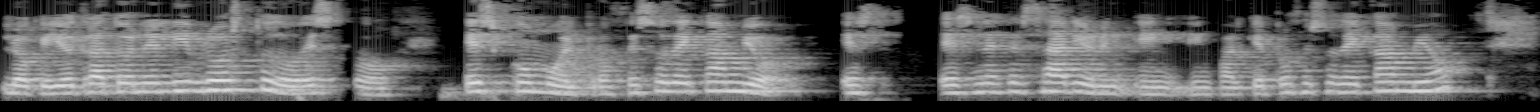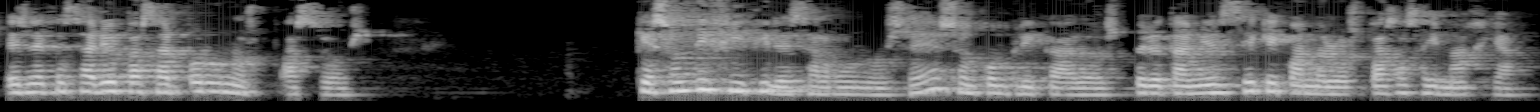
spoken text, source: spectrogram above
lo que yo trato en el libro es todo esto, es como el proceso de cambio es, es necesario, en, en, cualquier proceso de cambio, es necesario pasar por unos pasos, que son difíciles algunos, ¿eh? son complicados, pero también sé que cuando los pasas hay magia.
